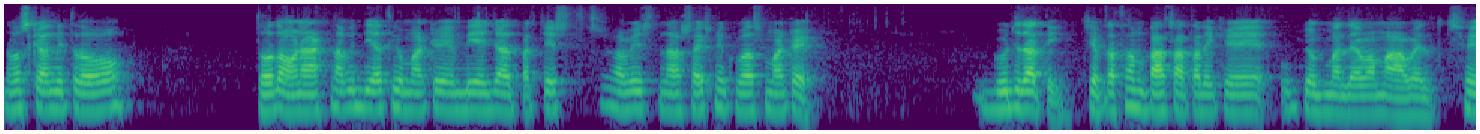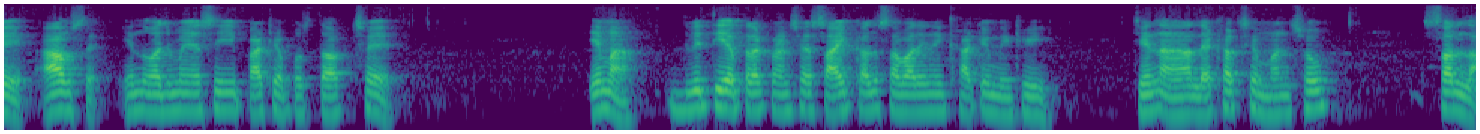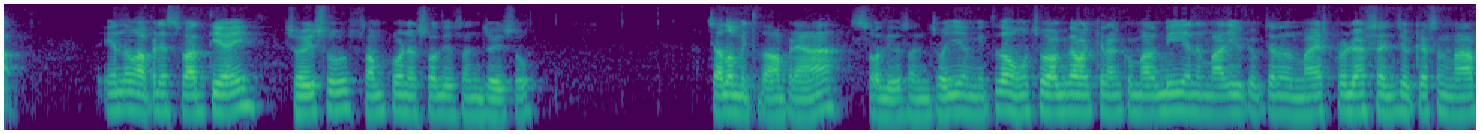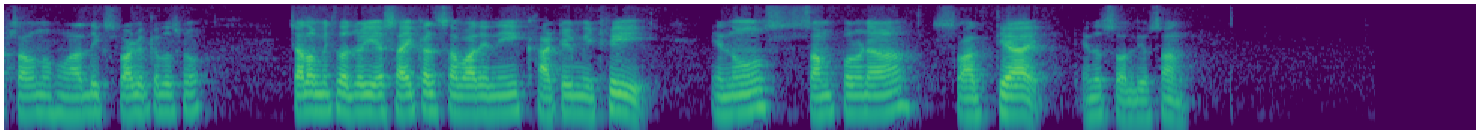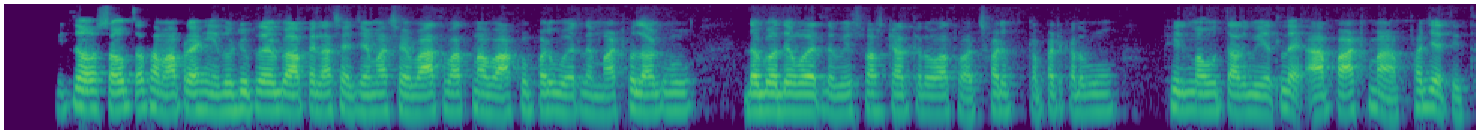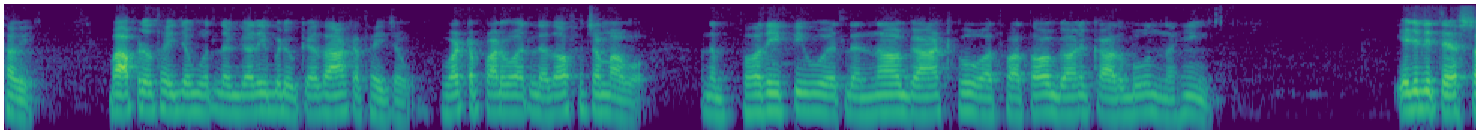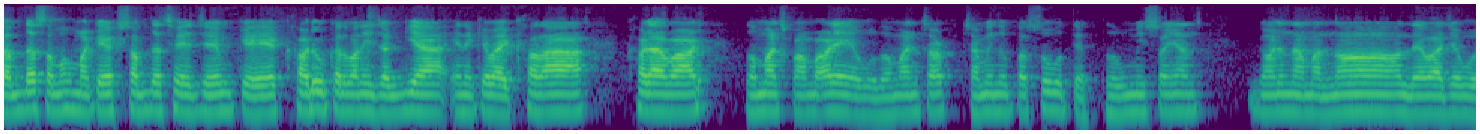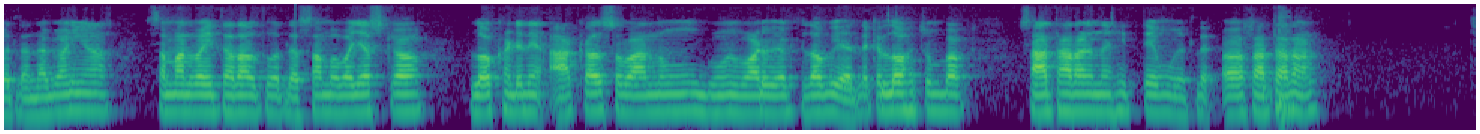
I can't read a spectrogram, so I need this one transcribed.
નમસ્કાર મિત્રો. ધોરણ આઠના વિદ્યાર્થીઓ માટે બે હજાર પચીસ છવ્વીસના શૈક્ષણિક વર્ષ માટે ગુજરાતી જે પ્રથમ ભાષા તરીકે ઉપયોગમાં લેવામાં આવેલ છે, આવશે. એનું અજમેયસી પાઠ્યપુસ્તક છે. એમાં દ્વિતીય પ્રકરણ છે, સાયકલ સવારીની ખાટી મીઠી. જેના લેખક છે મનસુખ સલ્લા. એનું આપણે સ્વાધ્યાય જોઈશું, સંપૂર્ણ સોલ્યુશન જોઈશું. ચાલો મિત્રો, આપણે આ સોલ્યુશન જોઈએ. મિત્રો, હું છું અગ્રવાલ કિરણ કુમાર બી અને મારી યુટ્યુબ ચેનલ માય સ્ટુડન્ટ્સ એજ્યુકેશનમાં આપ સૌનું હું હાર્દિક સ્વાગત કરું છું. ચાલો મિત્રો, જોઈએ સાયકલ સવારીની ખાટી મીઠી. એનું સંપૂર્ણ સ્વાધ્યાય, એનું સોલ્યુશન. મિત્રો સૌ પ્રથમ આપણે અહીં રૂઢિપ્રયોગો આપેલા છે, જેમાં છે વાત વાતમાં વાકું પડવું એટલે માઠું લાગવું, દગો દેવો એટલે વિશ્વાસઘાત કરવો અથવા છળ કપટ કરવું ફિલ્મ ઉતારવી એટલે આ પાઠમાં ફજેતી થવી. બાપડું થઈ જવું એટલે ગરીબડું કે રાંક થઈ જવું. વટ પાડવો એટલે રફ જમાવો અને ભરી પીવું એટલે ન ગાંઠવું અથવા તો ગણકારવું નહીં. એ જ રીતે શબ્દ સમૂહ માટે એક શબ્દ છે જેમ કે ખડું કરવાની જગ્યા એને કહેવાય ખરા, ખડાવાડ, રોમાંચ પાડે એવું. રોમાંચક જમીન ઉપર શું તે ભૂમિશયન. ગણનામાં ન લેવા જેવું એટલે નગણ્ય. સમાનવય ધરાવતું એટલે સમવયસ્ક લોખંડને આકર્ષવાનું ગુણવાળું એક દ્રવ્ય એટલે કે લોહ ચુંબક, સાધારણ નહીં તેવું એટલે અસાધારણ,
